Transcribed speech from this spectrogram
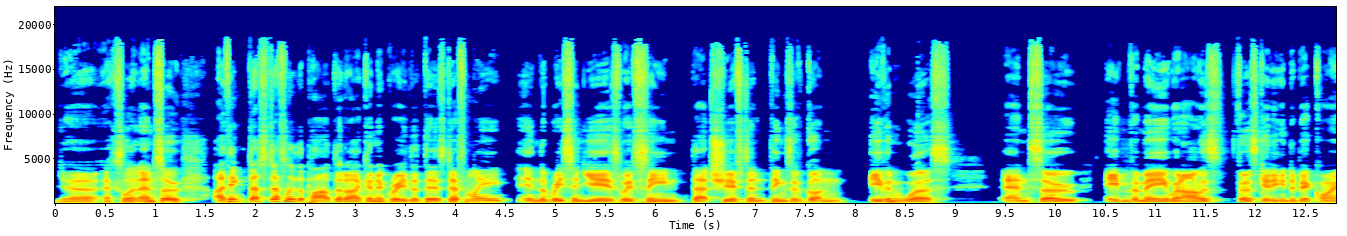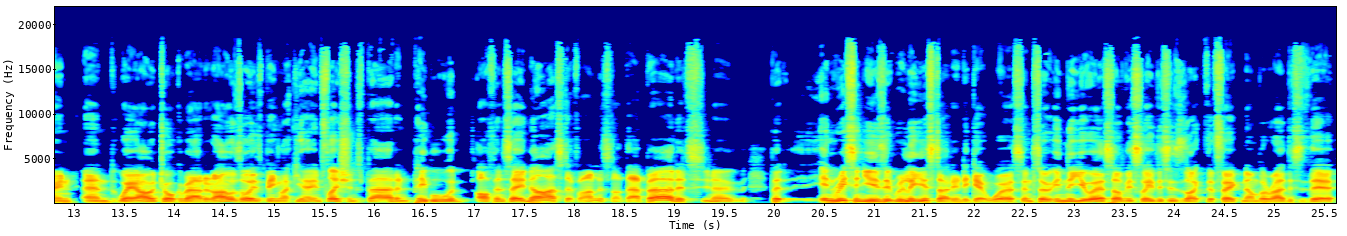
Yeah, excellent. And so I think that's definitely the part that I can agree that there's definitely in the recent years we've seen that shift and things have gotten even worse. And so even for me, when I was first getting into Bitcoin and the way I would talk about it, I was always being like, yeah, inflation's bad. And people would often say, no, Stephan, it's not that bad. It's, you know, but in recent years, it really is starting to get worse. And so in the US, obviously, this is like the fake number, right? This is their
